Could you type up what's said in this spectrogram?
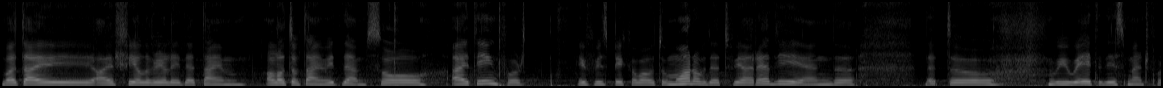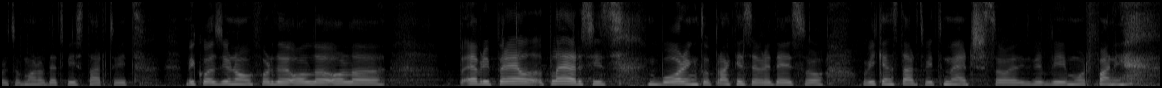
but I I feel really that I'm a lot of time with them. So I think for if we speak about tomorrow, that we are ready and uh, that uh, we wait this match for tomorrow that we start with, because you know for the all the all. Uh, every player, players is boring to practice every day, so we can start with match, so it will be more funny.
